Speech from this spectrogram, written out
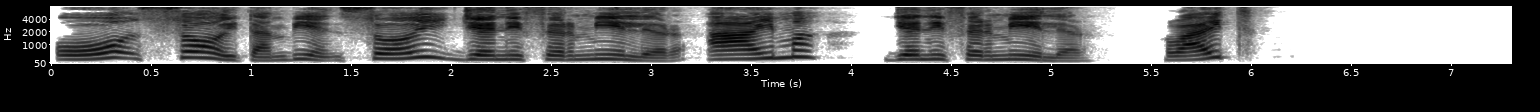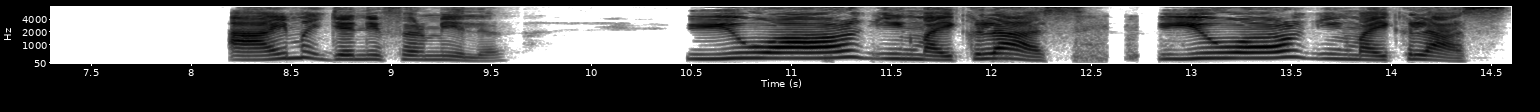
O soy también. Soy Jennifer Miller. I'm Jennifer Miller, right? I'm Jennifer Miller. You are in my class. You are in my class.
